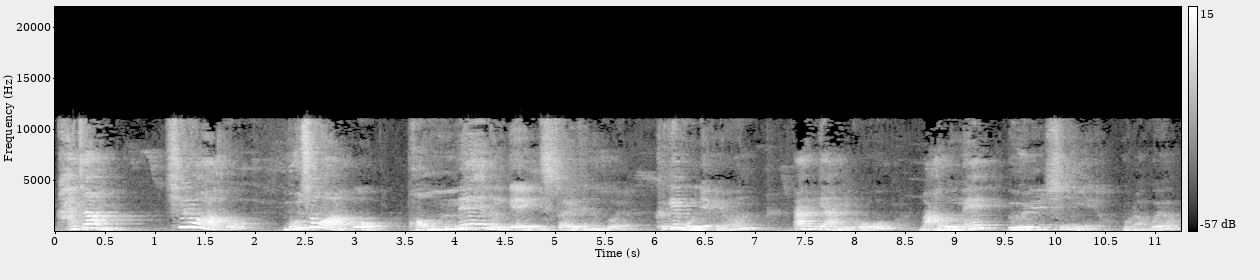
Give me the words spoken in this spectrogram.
가장 싫어하고 무서워하고 겁내는 게 있어야 되는 거예요. 그게 뭐냐면 다른 게 아니고 마음의 의심이에요. 뭐라고요?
